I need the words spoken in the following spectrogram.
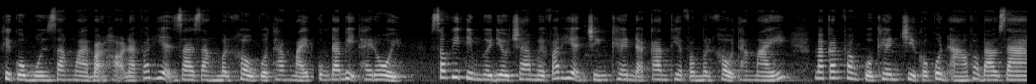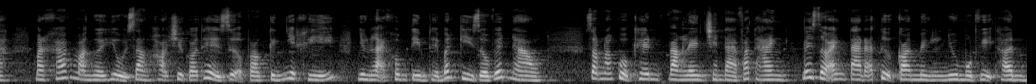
Khi cô muốn ra ngoài, bọn họ lại phát hiện ra rằng mật khẩu của thang máy cũng đã bị thay đổi. Sau khi tìm người điều tra mới phát hiện chính Ken đã can thiệp vào mật khẩu thang máy, mà căn phòng của Ken chỉ có quần áo và bao da. Mặt khác, mọi người hiểu rằng họ chỉ có thể dựa vào kính nhiệt khí, nhưng lại không tìm thấy bất kỳ dấu vết nào. Giọng nói của Ken vang lên trên đài phát thanh. Bây giờ anh ta đã tự coi mình như một vị thần,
